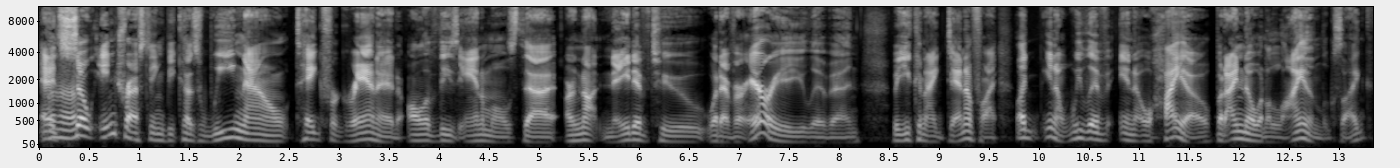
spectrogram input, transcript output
And it's so interesting because we now take for granted all of these animals that are not native to whatever area you live in, but you can identify. Like, you know, we live in Ohio, but I know what a lion looks like.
